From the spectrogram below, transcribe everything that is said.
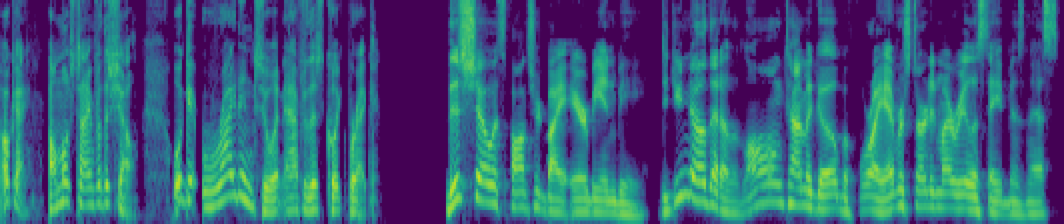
Okay, almost time for the show. We'll get right into it after this quick break. This show is sponsored by Airbnb. Did you know that a long time ago, before I ever started my real estate business,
